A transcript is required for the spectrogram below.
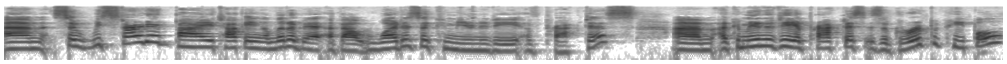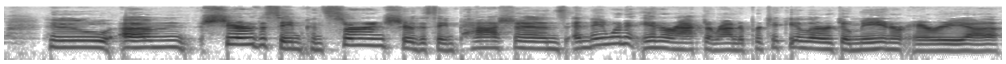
Um, so we started by talking a little bit about what is a community of practice. Um, a community of practice is a group of people who um, share the same concerns, share the same passions, and they want to interact around a particular domain or area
